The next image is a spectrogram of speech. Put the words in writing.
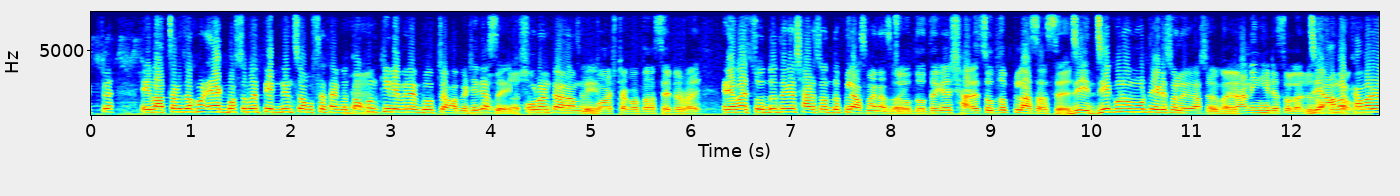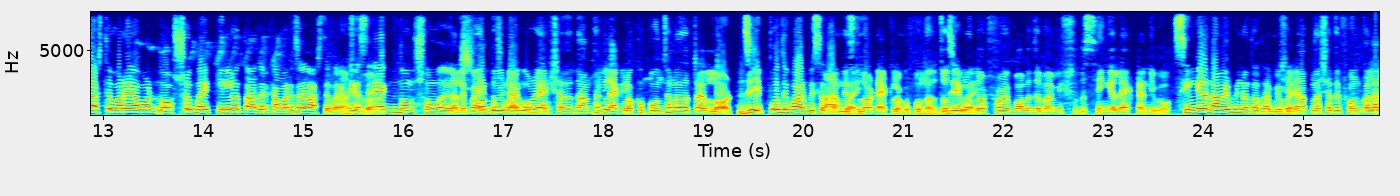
একটা এই বাচ্চাটা যখন এক বছর ভাই প্রেগনেন্সি অবস্থায় থাকবে তখন কি লেভেলের গ্রোথটা হবে ঠিক আছে? কোলনটা দেখতে বয়সটা কত আছে এটার ভাই? এটা ভাই চোদ্দ থেকে সাড়ে চোদ্দ প্লাস মাইনাস ভাই। চোদ্দ থেকে সাড়ে চোদ্দ প্লাস আছে। জি যে কোনো মুহূর্তে হেঁটে চলে আসবে ভাই। রানিং হিটে চলে আসবে যে আমার খামারে আসতে পারে আবার দর্শক ভাই কিনলেও তাদের খামারে যায় আসতে পারে ঠিক আছে? একদম তাহলে ভাই দুইটা গরু একসাথে দাম থাকলে এক লক্ষ পঞ্চান্ন হাজার টাকা লট জি প্রতি পার পিসের দাম ভাই। লট এক লক্ষ পঞ্চান্ন যদি কোনো দর্শক ভাই বলে যে ভাই আমি শুধু সিঙ্গেল একটা নিব সিঙ্গেল দামের ভিন্নতা থাকবে ভাই। সেটা আপনার সাথে ফোন করলে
